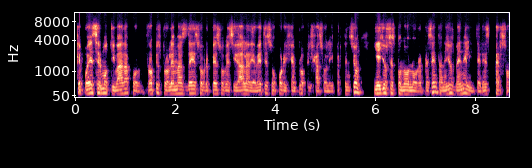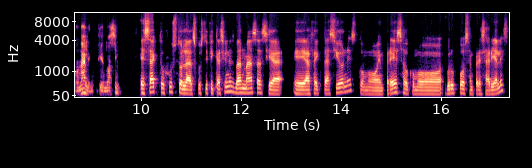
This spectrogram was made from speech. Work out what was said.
que puede ser motivada por propios problemas de sobrepeso, obesidad, la diabetes o, por ejemplo, el caso de la hipertensión. Y ellos esto no lo representan, ellos ven el interés personal, entiendo así. Exacto, justo las justificaciones van más hacia eh, afectaciones como empresa o como grupos empresariales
